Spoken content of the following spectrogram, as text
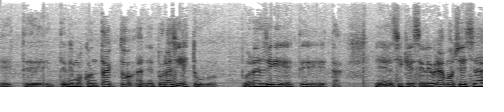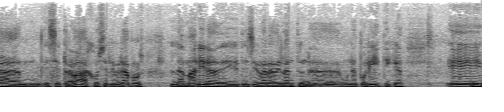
este, tenemos contacto, eh, por allí estuvo, por allí este, está. Eh, así que celebramos esa, ese trabajo, celebramos la manera de, llevar adelante una, política. Eh,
